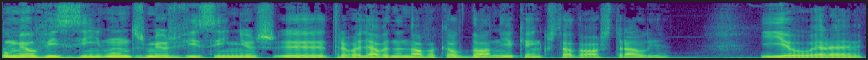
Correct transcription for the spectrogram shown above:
o meu vizinho, um dos meus vizinhos, eh, trabalhava na Nova Caledónia, que é encostado à Austrália. E eu era,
